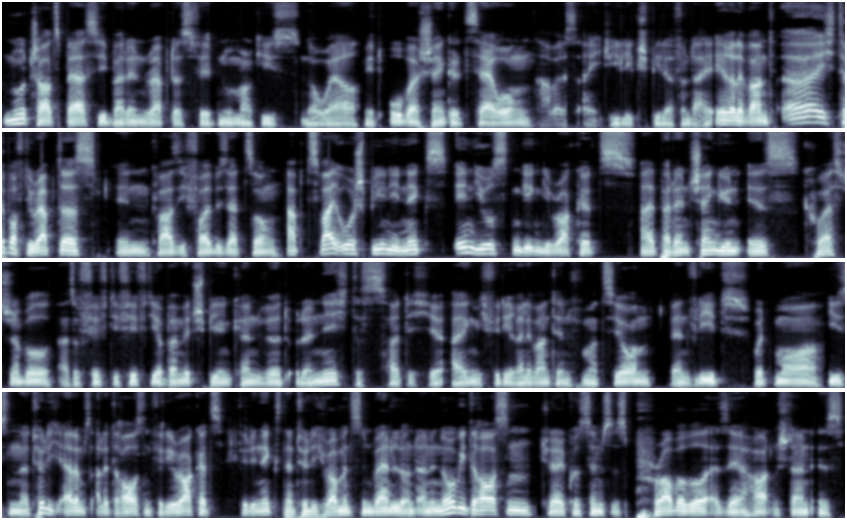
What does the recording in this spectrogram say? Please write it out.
nur Charles Bassey, bei den Raptors fehlt nur Marquise Noel mit Oberschenkelzerrung, aber das ist eigentlich G-League-Spieler, von daher irrelevant. Äh, ich tippe auf die Raptors in quasi Vollbesetzung. Ab 2 Uhr spielen die Knicks in Houston gegen die Rockets. Alperen Schengen ist questionable, also 50-50, ob er mitspielen können wird oder nicht. Das halte ich hier eigentlich für die relevante Information. Van Vliet, Whitmore, Eason, natürlich Adams alle draußen für die Rockets. Für die Knicks natürlich Robinson, Randall und Ananobi draußen. Jericho Sims ist probable, also Hartenstein ist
